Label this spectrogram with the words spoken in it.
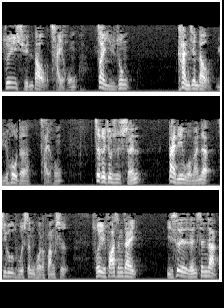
追寻到彩虹，在雨中看见到雨后的彩虹，这个就是神带领我们的基督徒生活的方式。所以发生在以色列人身上，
